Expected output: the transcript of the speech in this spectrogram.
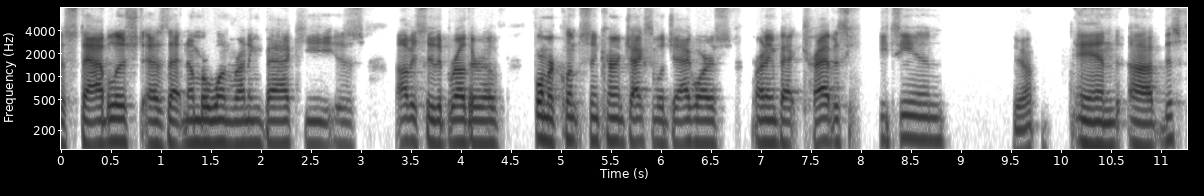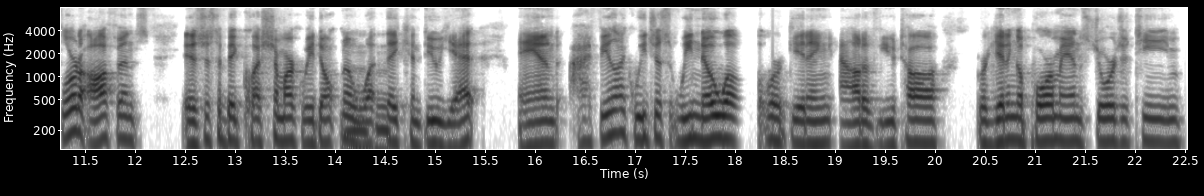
established as that number one running back. He is obviously the brother of former Clemson, current Jacksonville Jaguars running back Travis Etienne. Yeah. And uh, this Florida offense is just a big question mark. We don't know mm-hmm. what they can do yet. And I feel like we just we know what we're getting out of Utah. We're getting a poor man's Georgia team.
